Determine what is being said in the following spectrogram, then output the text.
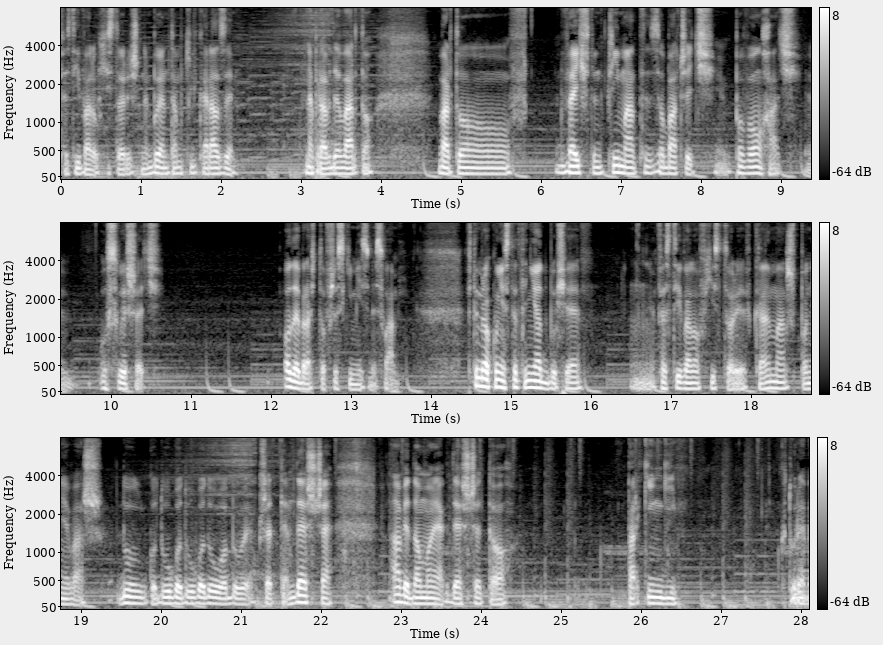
festiwalu historycznym. Byłem tam kilka razy. Naprawdę warto, warto wejść w ten klimat, zobaczyć, powąchać, usłyszeć odebrać to wszystkimi zmysłami. W tym roku niestety nie odbył się mm, Festival of History w Kelmarsz, ponieważ długo, długo, długo, długo były przedtem deszcze, a wiadomo jak deszcze to parkingi, które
